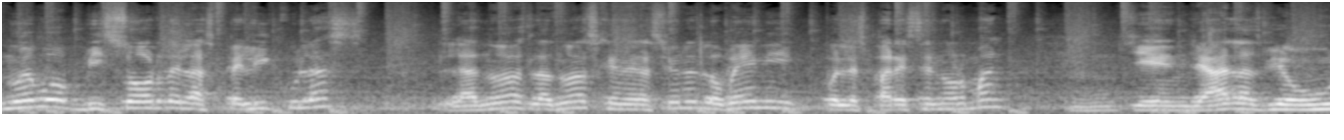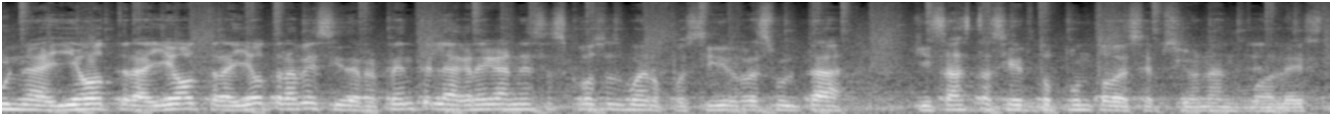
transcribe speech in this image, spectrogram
nuevo visor de las películas, las nuevas, las nuevas generaciones lo ven y pues les parece normal. Quien ya las vio una y otra y otra y otra vez y de repente le agregan esas cosas, bueno, pues sí resulta quizás hasta cierto punto decepcionante. Molesto.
